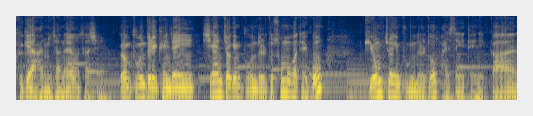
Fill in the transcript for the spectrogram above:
그게 아니잖아요, 사실. 그런 부분들이 굉장히 시간적인 부분들도 소모가 되고 비용적인 부분들도 발생이 되니까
